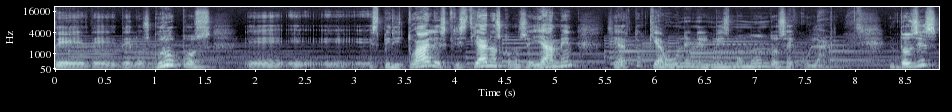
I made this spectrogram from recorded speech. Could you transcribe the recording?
de, los grupos eh, eh, espirituales, cristianos, como se llamen, ¿cierto? Que aún en el mismo mundo secular. Entonces,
